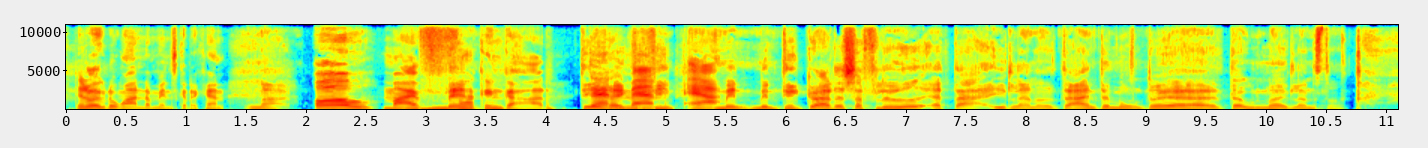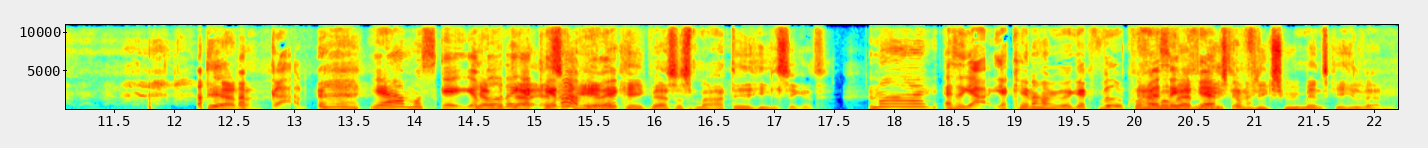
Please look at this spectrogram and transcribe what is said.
Det er der jo ikke nogen andre mennesker, der kan. Nej. Oh my Men fucking god. Det er den rigtig mand fint. er... Men, men det gør det så fløde, at der er et eller andet. Der er en dæmon, der, er, der ulmer et eller andet sted. Det er der. God. Ja, måske. Jeg Jamen, ved det ikke. Jeg der- kender altså, ham jo alle ikke. kan ikke være så smør. Det er helt sikkert. Nej, altså jeg, jeg kender ham jo ikke. Jeg ved kun, hvad Han jeg må har set være i den mest fjernsynet. konfliktsky menneske i hele verden.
